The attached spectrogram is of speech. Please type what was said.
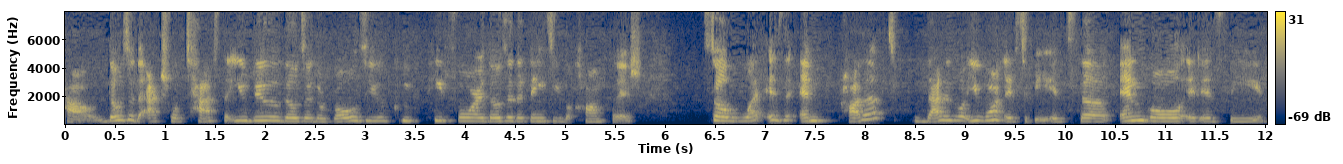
how? Those are the actual tasks that you do. Those are the roles you compete for. Those are the things you've accomplished. So what is the end product? That is what you want it to be. It's the end goal. It is the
